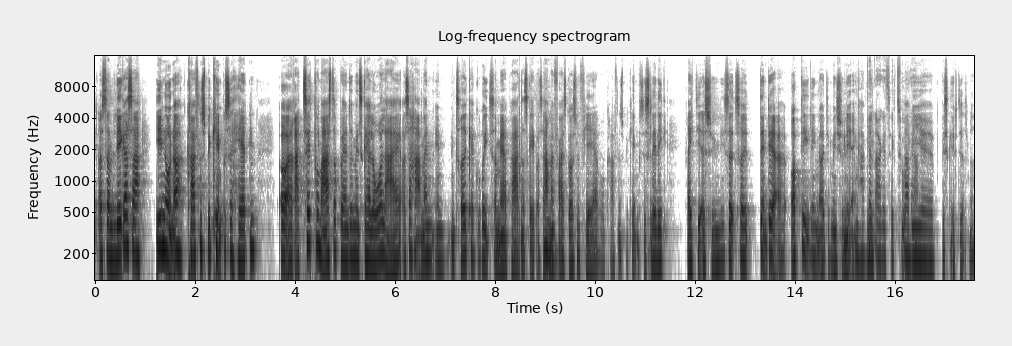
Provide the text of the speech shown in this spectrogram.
100%, og som lægger sig ind under kræftens bekæmpelse hatten, og er ret tæt på masterbrandet, men skal have lov at lege. Og så har man en, en tredje kategori, som er partnerskab, og så har man mm. faktisk også en fjerde, hvor kræftens bekæmpelse slet ikke rigtig er synlig. Så, så den der opdeling og dimensionering har vi, den arkitektur, har vi øh, beskæftiget os med.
